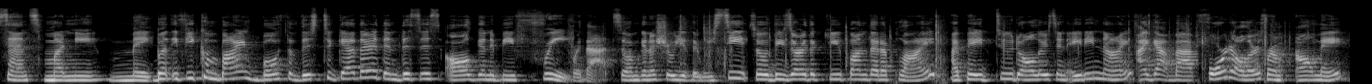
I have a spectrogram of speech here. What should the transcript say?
cents money make. But if you combine both of this together, then this is all gonna be free for that. So I'm gonna show you the receipt. So these are the coupon that applied. I paid $2.89. I got back $4 from Almay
